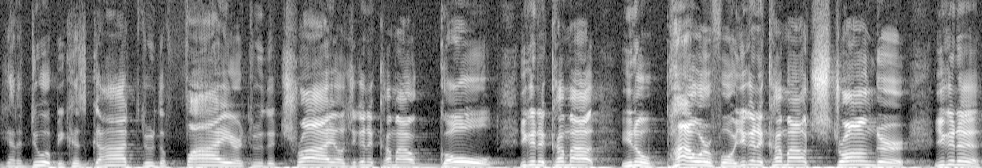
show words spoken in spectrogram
You got to do it because God, through the fire, through the trials, you're going to come out gold. You're going to come out, you know, powerful. You're going to come out stronger. You're going to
